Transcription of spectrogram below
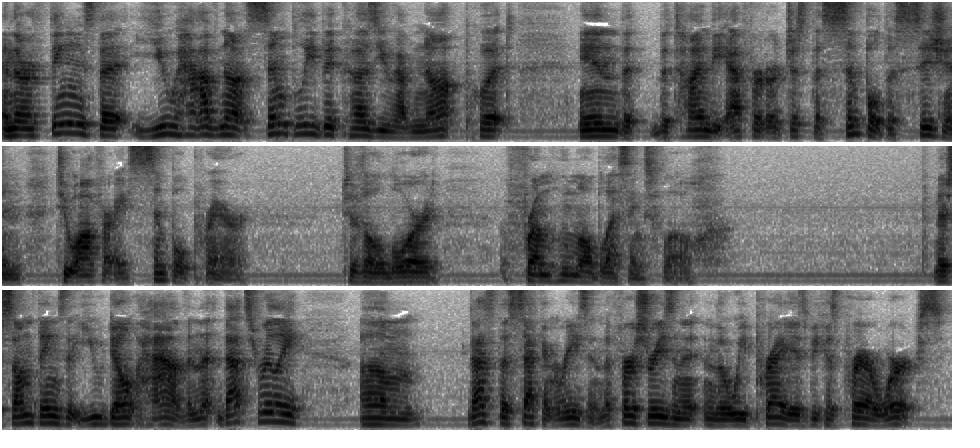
And there are things that you have not simply because you have not put in the, the time, the effort, or just the simple decision to offer a simple prayer to the Lord from whom all blessings flow. There's some things that you don't have, and that, that's really um, that's the second reason. The first reason that we pray is because prayer works.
